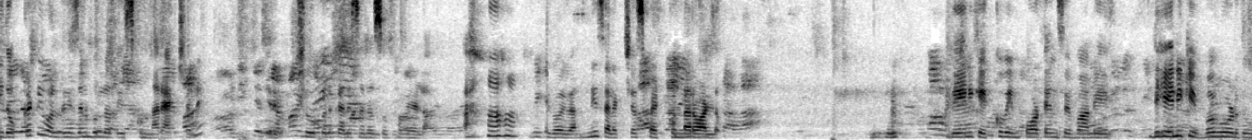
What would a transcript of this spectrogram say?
ఇదొక్కటి వాళ్ళు రీజనబుల్లో తీసుకున్నారు యాక్చువల్లీ. చూపులు కలిసిన శుభవేళ. ఇగో ఇవన్నీ సెలెక్ట్ చేసి పెట్టుకున్నారు వాళ్ళు. దేనికి ఎక్కువ ఇంపార్టెన్స్ ఇవ్వాలి? దేనికి ఇవ్వకూడదు?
